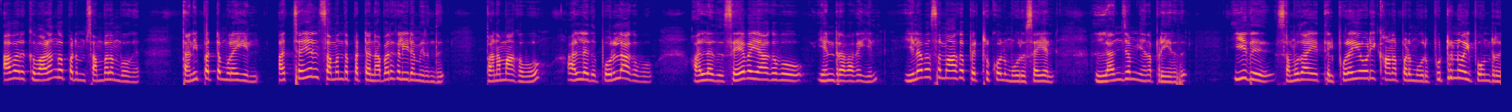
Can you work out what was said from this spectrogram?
அவருக்கு வழங்கப்படும் சம்பளம் போக தனிப்பட்ட முறையில் அச்செயல் சம்பந்தப்பட்ட நபர்களிடமிருந்து பணமாகவோ அல்லது பொருளாகவோ அல்லது சேவையாகவோ என்ற வகையில் இலவசமாக பெற்றுக்கொள்ளும் ஒரு செயல் லஞ்சம் எனப்படுகிறது. இது சமுதாயத்தில் புறையோடி காணப்படும் ஒரு புற்றுநோய் போன்று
